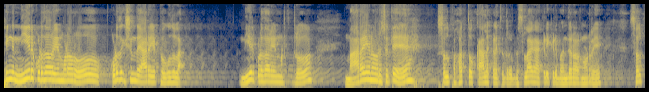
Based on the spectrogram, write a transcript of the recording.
ಹಿಂಗ ನೀರು ಕುಡ್ದವ್ರು ಏನ್ ಮಾಡೋರು? ಕುಡ್ದಕ್ಸಿಂದ ಯಾರು ಇಟ್ಟು ಹೋಗುದಿಲ್ಲ. ನೀರು ಕುಡ್ದವ್ರು ಏನ್ ಮಾಡ್ತಿದ್ರು? ಮಾರಯ್ಯನವ್ರ ಜೊತೆ ಸ್ವಲ್ಪ ಹೊತ್ತು ಕಾಲ ಕಳಿತಿದ್ರು, ಬಿಸಿಲಾಗ ಆ ಕಡೆ ಕಡೆ ಬಂದಿರೋರು ನೋಡ್ರಿ. ಸ್ವಲ್ಪ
